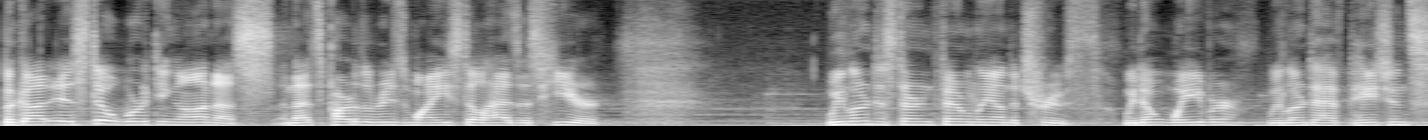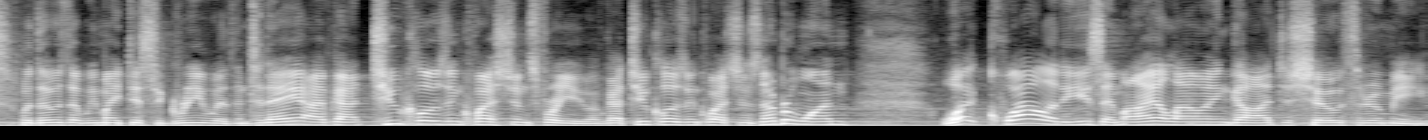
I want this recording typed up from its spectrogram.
But God is still working on us, and that's part of the reason why He still has us here. We learn to stand firmly on the truth. We don't waver. We learn to have patience with those that we might disagree with. And today I've got two closing questions for you. I've got two closing questions. Number one, what qualities am I allowing God to show through me?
